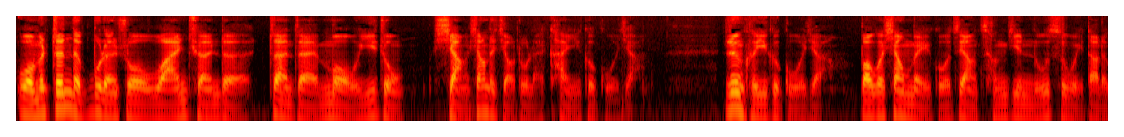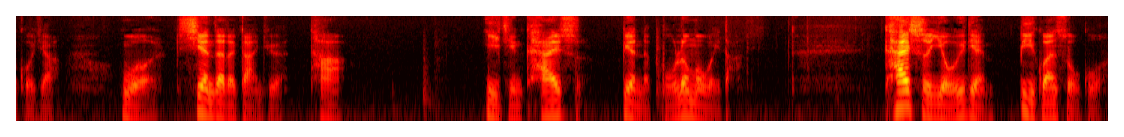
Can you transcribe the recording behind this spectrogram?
我们真的不能说完全的站在某一种想象的角度来看一个国家。任何一个国家，包括像美国这样曾经如此伟大的国家，我现在的感觉，它已经开始变得不那么伟大，开始有一点闭关锁国。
